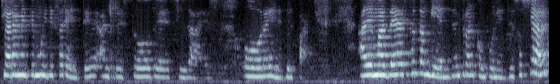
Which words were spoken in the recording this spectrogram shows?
claramente muy diferente al resto de ciudades o regiones del país. Además de esto, también dentro del componente social,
